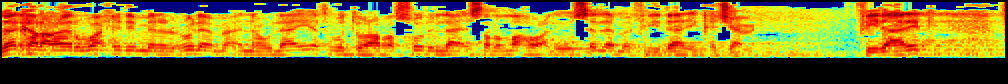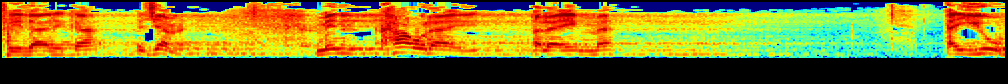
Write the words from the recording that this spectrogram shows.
ذكر غير واحد من العلماء أنه لا يثبت عن رسول الله صلى الله عليه وسلم في ذلك جمع. في ذلك في ذلك جمع. من هؤلاء الأئمة أيوب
